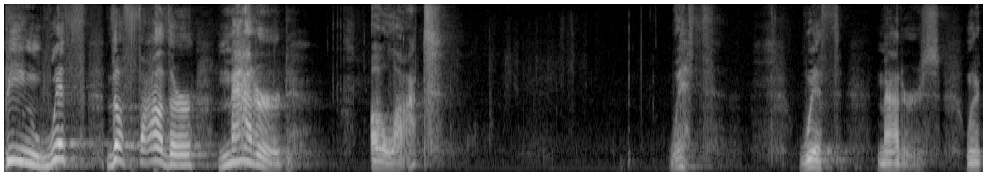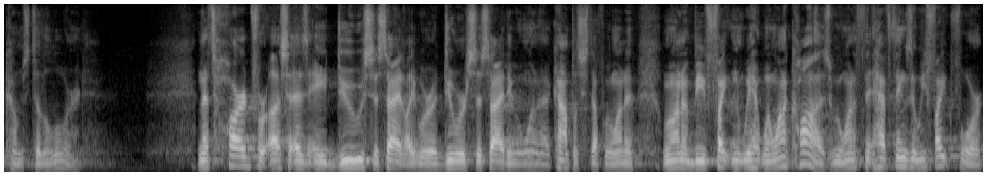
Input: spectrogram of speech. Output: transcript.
being with the Father mattered a lot. With, with matters when it comes to the Lord. And that's hard for us as a do society. Like we're a doer society. We want to accomplish stuff. We want to, we want to be fighting. We, have, we want a cause. We want to th- have things that we fight for.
